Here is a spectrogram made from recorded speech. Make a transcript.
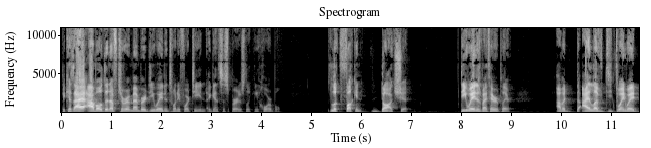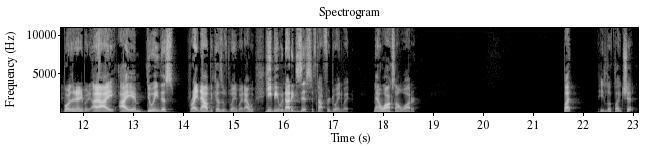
Because I, I'm old enough to remember D Wade in 2014 against the Spurs looking horrible. Look fucking dog shit. D Wade is my favorite player. I'm a I love Dwyane Wade more than anybody. I, I I am doing this right now because of Dwyane Wade. I would he be would not exist if not for Dwyane Wade. Man walks on water. But he looked like shit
